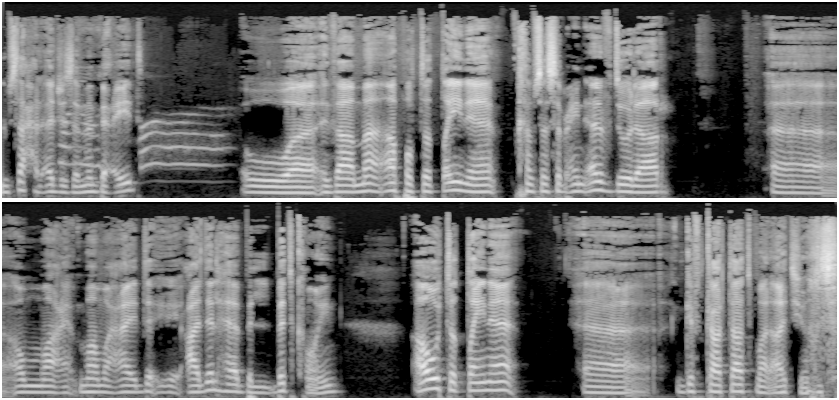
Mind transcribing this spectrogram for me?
نمسح الأجهزة من بعيد. وإذا ما ابل تعطينا 75 ألف دولار آه، أو ما ما ما عاد- عادلها بالبيتكوين أو تعطينا gift كارتات مال iTunes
